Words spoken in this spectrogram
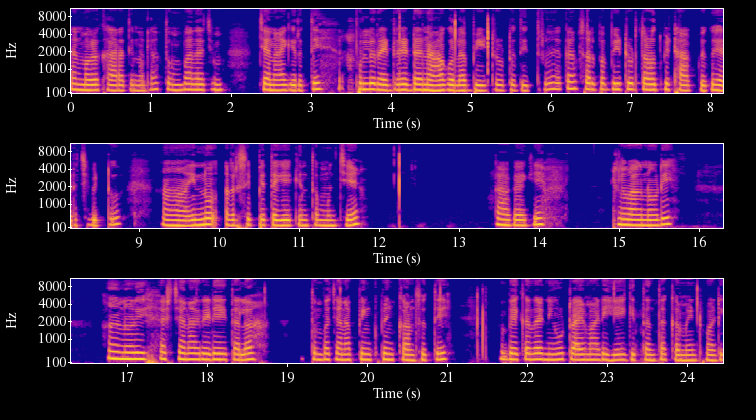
ನನ್ನ ಮಗಳು ಖಾರ ತಿನ್ನೋಲ್ಲ. ತುಂಬ ಅಂದರೆ ಚೆನ್ನಾಗಿರುತ್ತೆ. ಫುಲ್ ರೆಡ್ ರೆಡ್ ಆಗೋಲ್ಲ ಬೀಟ್ರೂಟದಿದ್ರು ಯಾಕಂದ್ರೆ ಸ್ವಲ್ಪ ಬೀಟ್ರೂಟ್ ತೊಳೆದ್ಬಿಟ್ಟು ಹಾಕಬೇಕು ಹೆರಚಿಬಿಟ್ಟು ಇನ್ನೂ ಅದ್ರ ಸಿಪ್ಪೆ ತೆಗಿಯೋಕ್ಕಿಂತ ಮುಂಚೆ. ಹಾಗಾಗಿ ಇವಾಗ ನೋಡಿ. ನೋಡಿ ಎಷ್ಟು ಚೆನ್ನಾಗಿ ರೆಡಿ ಆಯ್ತಲ್ಲ. ತುಂಬ ಚೆನ್ನಾಗಿ ಪಿಂಕ್ ಪಿಂಕ್ ಕಾಣಿಸುತ್ತೆ ಬೇಕಂದರೆ ನೀವು ಟ್ರೈ ಮಾಡಿ ಹೇಗಿತ್ತಂತ ಕಮೆಂಟ್ ಮಾಡಿ.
